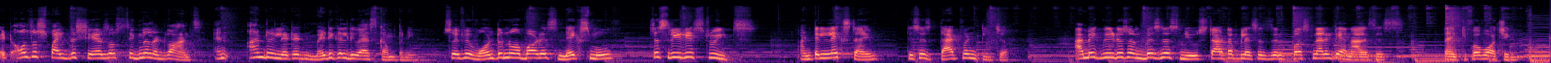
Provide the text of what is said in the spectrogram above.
It also spiked the shares of Signal Advance, an unrelated medical device company. So, if you want to know about its next move, just read its tweets. Until next time, this is That One Teacher. I make videos on business news, startup lessons, and personality analysis. Thank you for watching.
